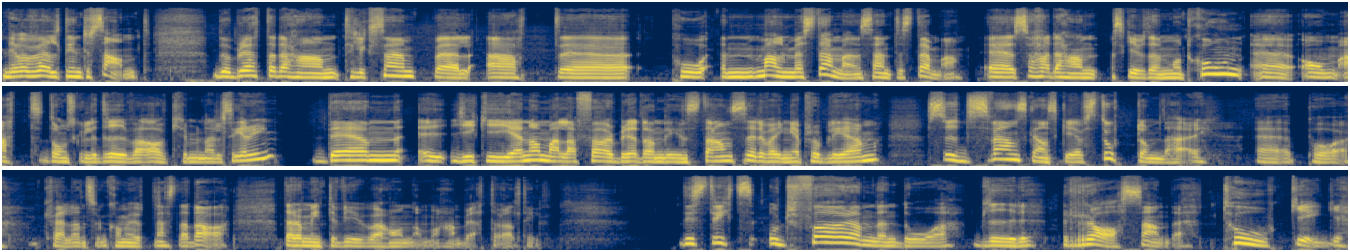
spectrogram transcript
Det var väldigt intressant. Då berättade han till exempel att eh, på en Malmöstämma, en centerstämma, eh, så hade han skrivit en motion eh, om att de skulle driva avkriminalisering. Den eh, gick igenom alla förberedande instanser, det var inga problem. Sydsvenskan skrev stort om det här på kvällen som kom ut nästa dag, där de intervjuar honom och han berättar allting. Distriktsordföranden då blir rasande, tokig.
